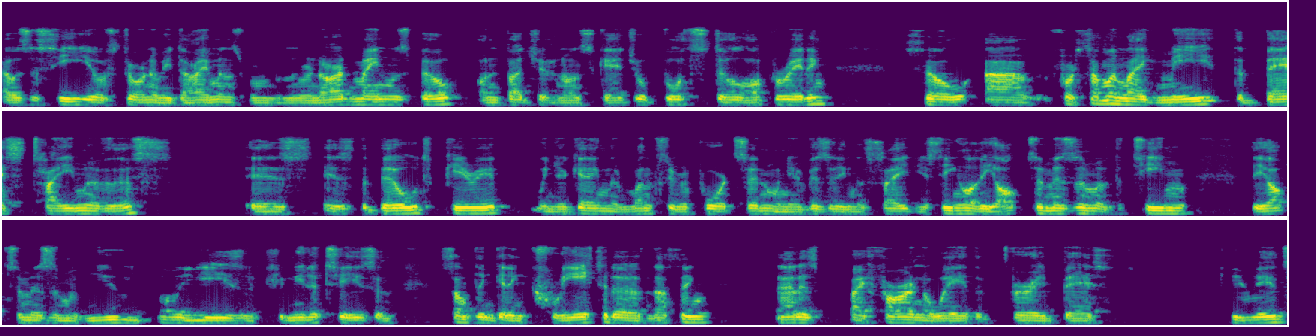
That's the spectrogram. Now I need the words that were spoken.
I was the CEO of Stornoway Diamonds when the Renard mine was built on budget and on schedule, both still operating. So uh, for someone like me, the best time of this is is the build period when you're getting the monthly reports in, when you're visiting the site, you're seeing all the optimism of the team, the optimism of new employees and communities, and something getting created out of nothing. That is by far and away the very best period.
